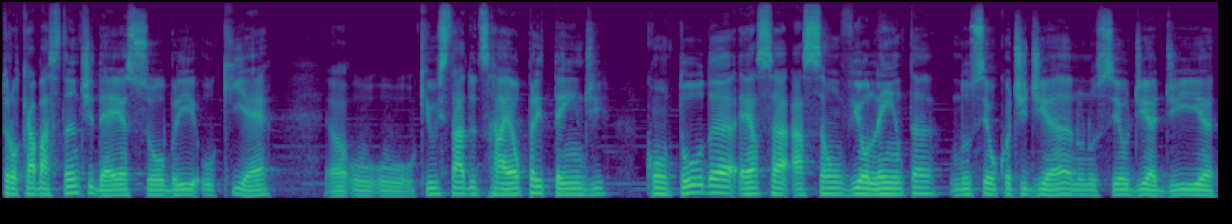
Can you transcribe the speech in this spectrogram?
trocar bastante ideias sobre o que é o, o, o que o Estado de Israel pretende com toda essa ação violenta no seu cotidiano, no seu dia a dia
